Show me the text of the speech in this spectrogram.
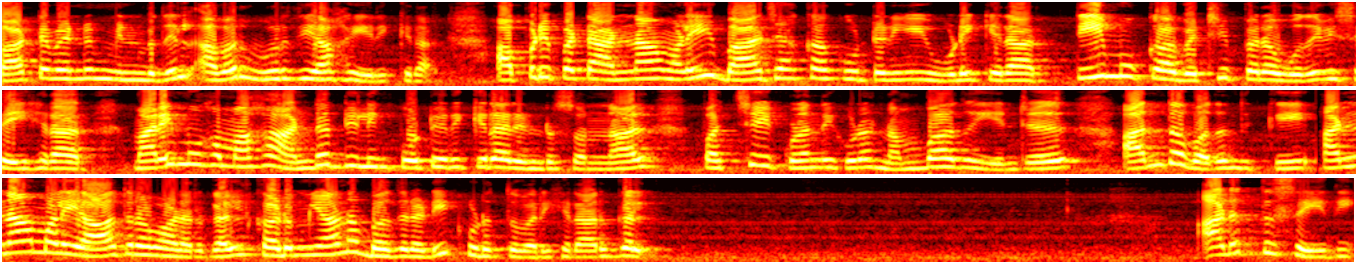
காட்ட வேண்டும் என்பதில் அவர் உறுதியாக இருக்கிறார். அப்படிப்பட்ட அண்ணாமலை பாஜக கூட்டணியை உடைக்கிறார். திமுக வெற்றி பெற உதவி செய்கிறார். மறைமுகமாக அண்டர் டீலிங் போட்டிருக்கிறார் என்று சொன்னால் பச்சை குழந்தை கூட நம்பாது என்று அந்த வதந்திக்கு அண்ணாமலை ஆதரவாளர்கள் கடுமையான பதிலடி கொடுத்து வருகிறார்கள். அடுத்த செய்தி.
